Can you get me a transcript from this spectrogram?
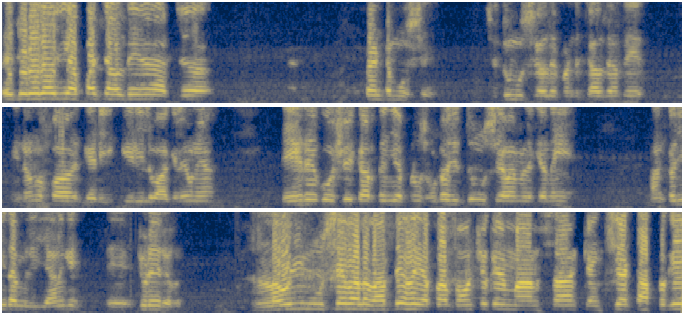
ਤੇ ਜੁੜੇ ਰਹੋ ਜੀ ਆਪਾਂ ਚੱਲਦੇ ਆ ਅੱਜ ਪਿੰਡ ਮੂਸੇ। ਸਿੱਧੂ ਮੂਸੇਵਾਲ ਦੇ ਪਿੰਡ ਚੱਲਦੇ ਆ ਤੇ ਇਹਨਾਂ ਨੂੰ ਆਪਾਂ ਗੇੜੀ ਗੇੜੀ ਲਵਾ ਕੇ ਲਿਆਉਣੇ ਆ ਦੇਖਦੇ ਆ ਕੋਸ਼ਿਸ਼ ਕਰਦੇ ਆ ਜੀ ਆਪਾਂ ਨੂੰ ਛੋਟਾ ਸਿੱਧੂ ਮੂਸੇਵਾਲਾ ਮਿਲ ਗਿਆ ਨਹੀਂ ਅੰਕਲ ਜੀ ਤਾਂ ਮਿਲ ਜਾਣਗੇ ਤੇ ਜੁੜੇ ਰਹੋ। ਲਓ ਜੀ ਮੂਸੇਵਾਲ ਵਾਧੇ ਹੋਏ ਆਪਾਂ ਪਹੁੰਚ ਚੁੱਕੇ ਮਾਨਸਾ ਕੈਂਚੀਆ ਟੱਪ ਕੇ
